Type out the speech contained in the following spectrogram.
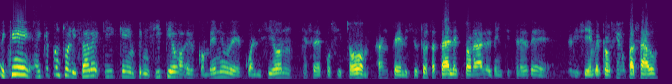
Hay que, hay que puntualizar aquí que en principio el convenio de coalición que se depositó ante el Instituto Estatal Electoral el 23 de, diciembre próximo pasado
